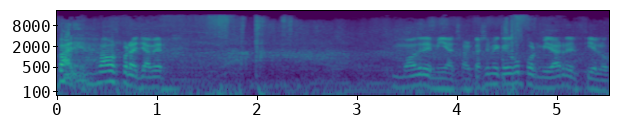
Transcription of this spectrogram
Vale, vamos por allá, a ver. Madre mía, chaval, casi me caigo por mirar el cielo.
